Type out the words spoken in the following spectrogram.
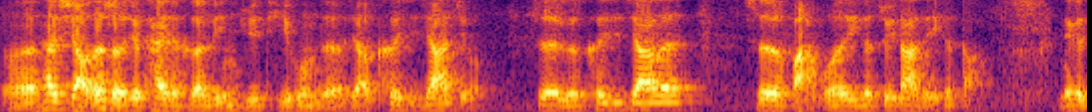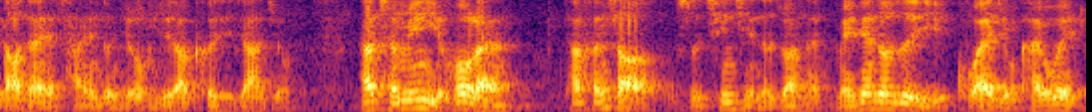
呃，他小的时候就开始喝邻居提供的叫科西嘉酒。这个科西嘉呢，是法国的一个最大的一个岛，那个岛上也产一种酒，我们就叫科西嘉酒。他成名以后呢，他很少是清醒的状态，每天都是以苦艾酒开胃。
